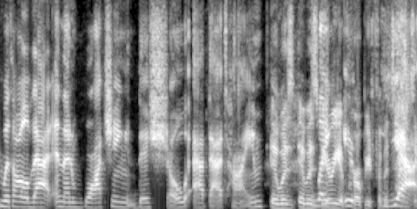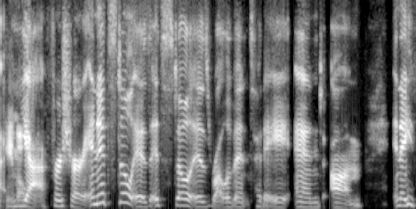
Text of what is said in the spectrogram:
with all of that and then watching this show at that time It was it was Like, very it- appropriate for the yeah, it came out. Yeah, for sure. And it still is. It still is relevant today. And um and I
